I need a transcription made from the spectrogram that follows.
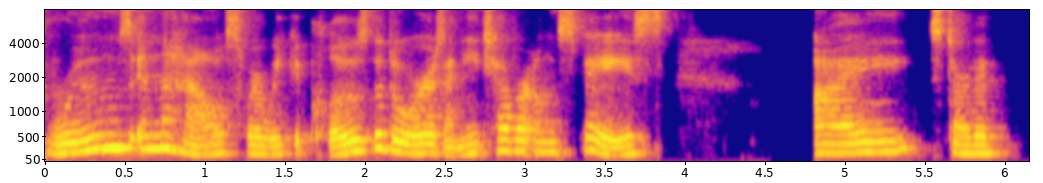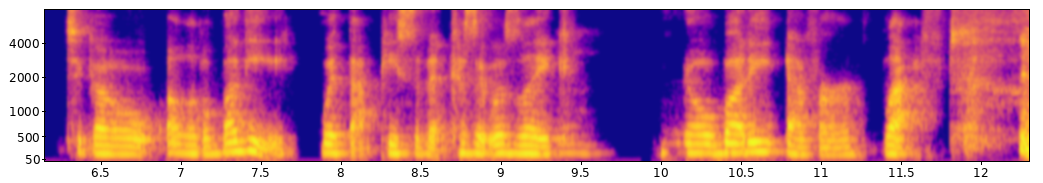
rooms in the house where we could close the doors and each have our own space, I started to go a little buggy with that piece of it because it was like mm. nobody ever left.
